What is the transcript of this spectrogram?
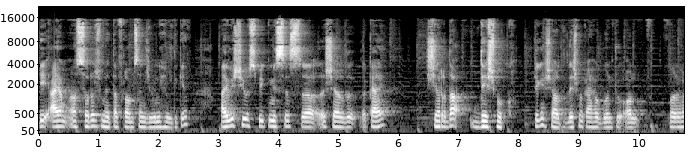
की I am Saroj Mehta from Sanjivani health care I wish you speak Mrs Sharad काय? शारदा देशमुख ठीक आहे? Sharada Deshmukh I have gone to all for her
